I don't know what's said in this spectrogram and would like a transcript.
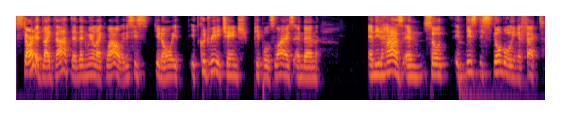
started like that. And then we were like, wow, this is, you know, it, it could really change people's lives. And then, and it has. And so it, this, this snowballing effect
